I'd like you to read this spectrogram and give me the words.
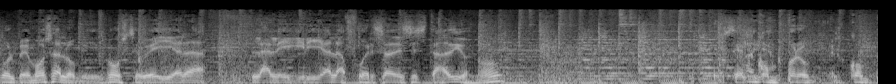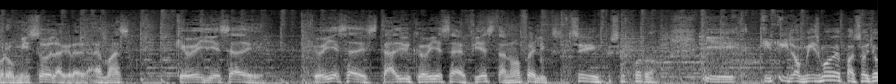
Volvemos a lo mismo. Usted veía la, la alegría, la fuerza de ese estadio, ¿no? El, compro- el compromiso de la Además, qué belleza de. Qué belleza de estadio y qué belleza de fiesta, ¿no, Félix? Sí, sí, por y, y, lo mismo me pasó, yo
